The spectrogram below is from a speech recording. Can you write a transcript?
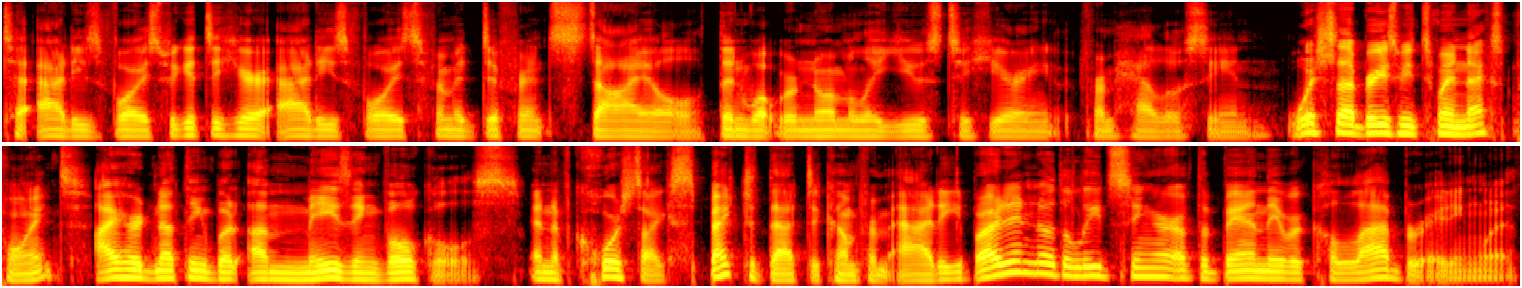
to Addie's voice. We get to hear Addie's voice from a different style than what we're normally used to hearing from Halocene. Which that brings me to my next point. I heard nothing but amazing vocals. And of course I expected that to come from Addie, but I didn't know the lead singer of the band they were collaborating with.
